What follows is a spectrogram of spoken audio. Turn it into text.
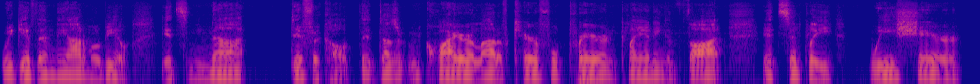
we give them the automobile. It's not difficult. It doesn't require a lot of careful prayer and planning and thought. It's simply we share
